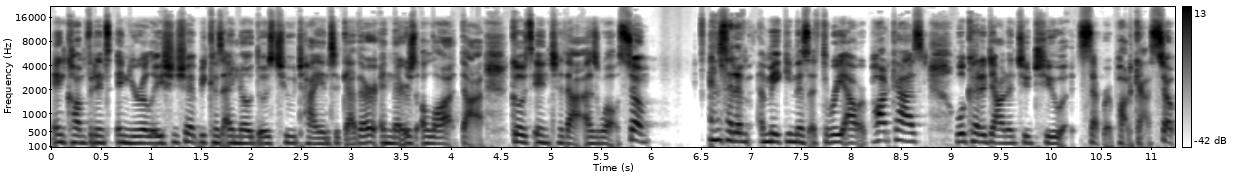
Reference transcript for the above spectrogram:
and confidence in your relationship, because I know those two tie in together, and there's a lot that goes into that as well. So instead of making this a three hour podcast, we'll cut it down into two separate podcasts. So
